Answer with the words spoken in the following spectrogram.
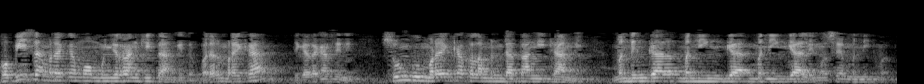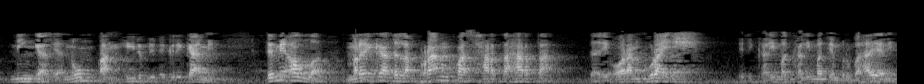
Kok bisa mereka mau menyerang kita gitu? Padahal mereka dikatakan sini, sungguh mereka telah mendatangi kami, meninggal, meninggal, meninggali, maksudnya meninggal ya, numpang hidup di negeri kami. Demi Allah, mereka adalah perampas harta-harta dari orang Quraisy jadi kalimat-kalimat yang berbahaya nih,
